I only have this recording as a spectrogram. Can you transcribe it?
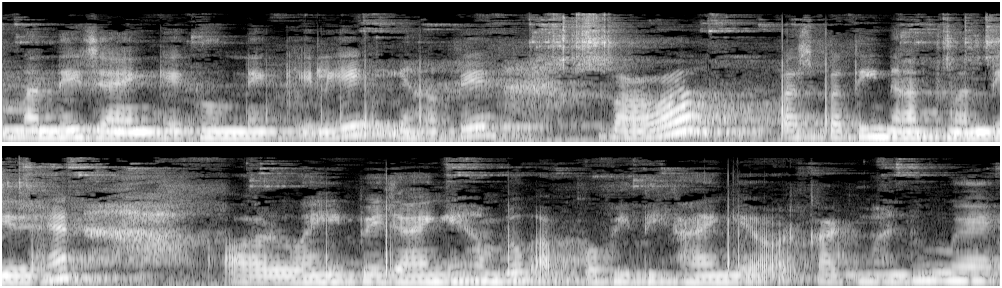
मंदिर जाएँगे घूमने के लिए। यहाँ पे बाबा पशुपतिनाथ मंदिर है। और वहीं पे जाएँगे हम लोग, आपको भी दिखाएँगे। और काठमांडू में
